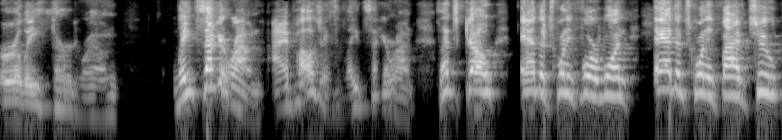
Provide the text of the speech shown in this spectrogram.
early third round. Late second round. I apologize. Late second round. Let's go. Add the 24 1, add the 25 2.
